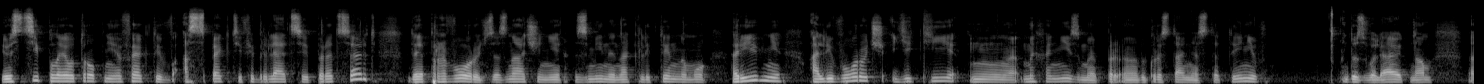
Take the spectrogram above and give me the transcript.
І ось ці плеотропні ефекти в аспекті фібриляції передсердь де праворуч зазначені зміни на клітинному рівні, а ліворуч які механізми е, використання статинів дозволяють нам е,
